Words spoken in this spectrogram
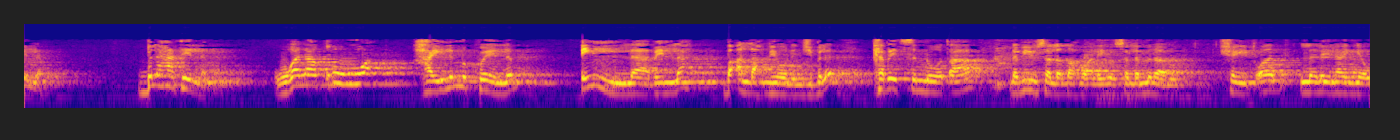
የለም፣ ብልሃት የለም፣ ወላ ቁዋ ኃይልም እኮ የለም ኢላ ቢላህ በአላህ ቢሆን እንጂ ብለን ከቤት ስንወጣ ነቢዩ ሰለላሁ ዐለይሂ ወሰለም ምን አሉ? ሸይጧን ለሌላኛው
